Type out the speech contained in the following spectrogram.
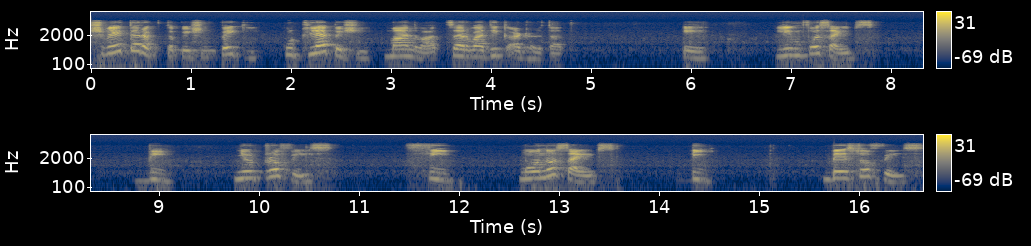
श्वेत रक्तपेशींपैकी कुठल्या पेशी मानवात सर्वाधिक आढळतात? A. Lymphocytes. B. Neutrophils. C. Monocytes. D. Basophils.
